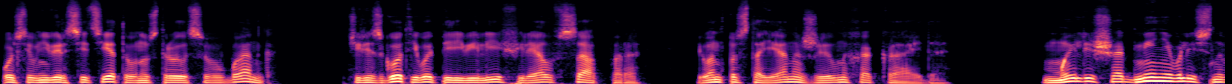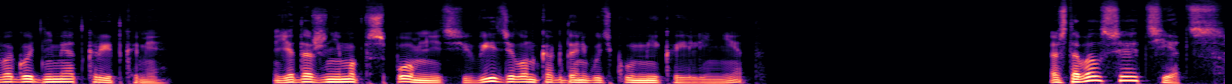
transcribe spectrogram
После университета он устроился в банк. Через год его перевели в филиал в Саппоро, и он постоянно жил на Хоккайдо. Мы лишь обменивались новогодними открытками. Я даже не мог вспомнить, видел он когда-нибудь Кумика или нет. Оставался отец.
